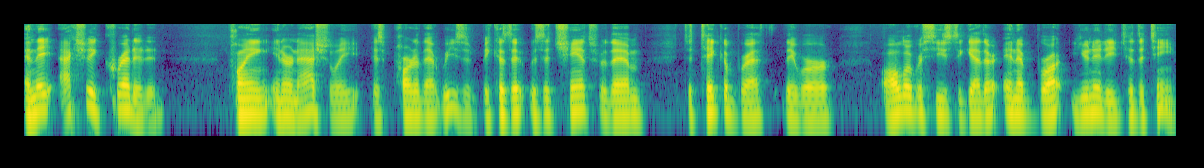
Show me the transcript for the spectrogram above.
And they actually credited playing internationally as part of that reason because it was a chance for them to take a breath. They were all overseas together and it brought unity to the team.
